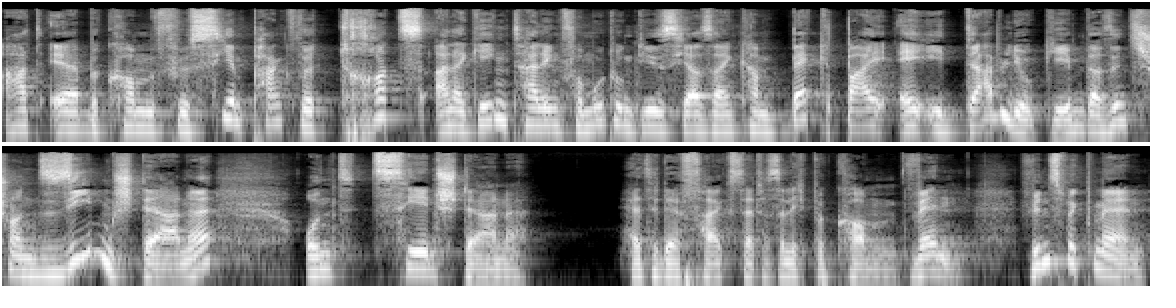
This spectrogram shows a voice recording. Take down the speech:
hat er bekommen für CM Punk wird trotz aller gegenteiligen Vermutungen dieses Jahr sein Comeback bei AEW geben. Da sind es schon sieben Sterne und zehn Sterne hätte der Falkster tatsächlich bekommen. Wenn Vince McMahon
